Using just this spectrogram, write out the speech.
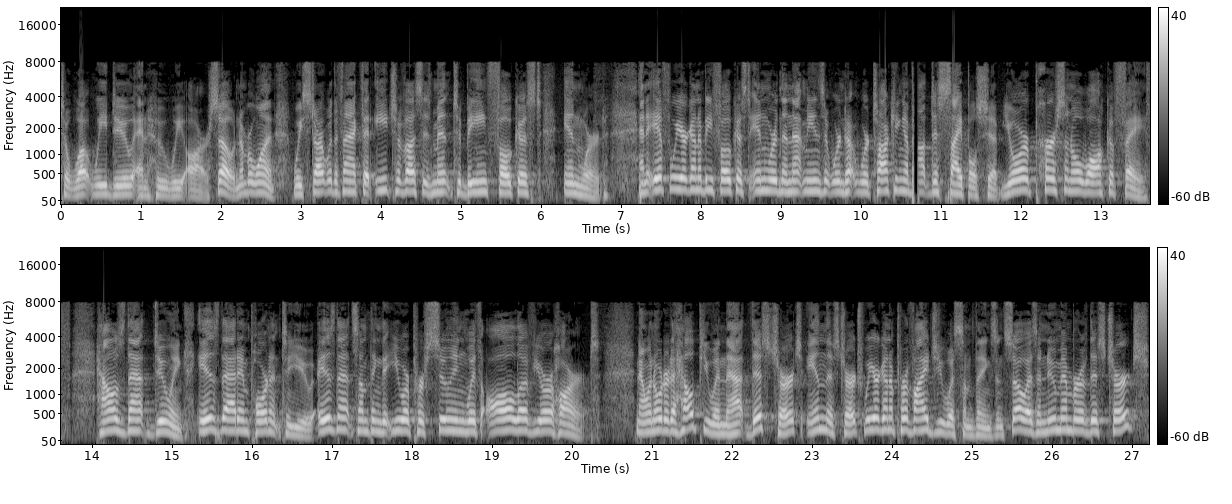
to what we do and who we are. So, number one, we start with the fact that each of us is meant to be focused inward. And if we are going to be focused inward, then that means that we're, we're talking about discipleship, your personal walk of faith. How's that doing? Is that important to you? Is that something that you are pursuing with all of your heart? Now, in order to help you in that, this church, in this church, we are going to provide you with some things. And so, as a new member of this church,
